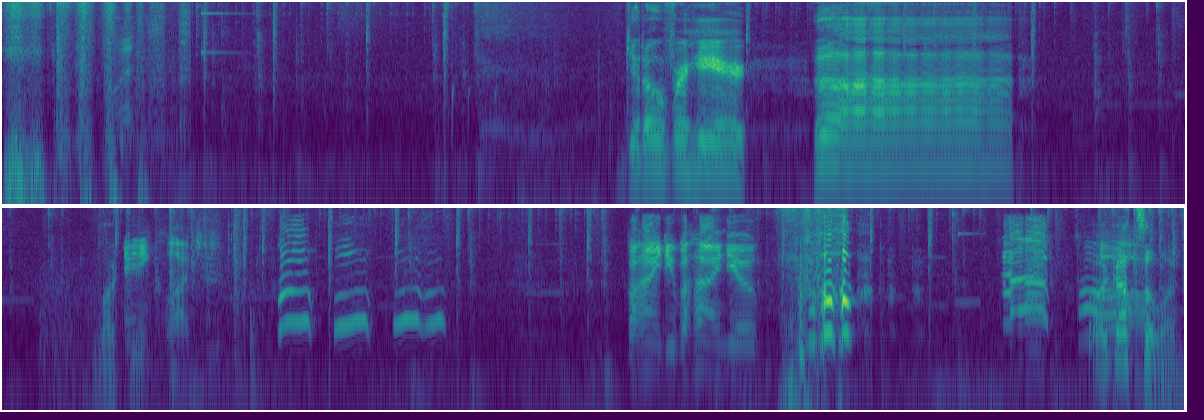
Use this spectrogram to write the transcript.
What? Get over here. Ah! And he Lucky. clutched. Behind you, behind you! Oh, I got someone.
